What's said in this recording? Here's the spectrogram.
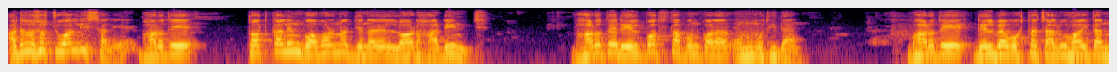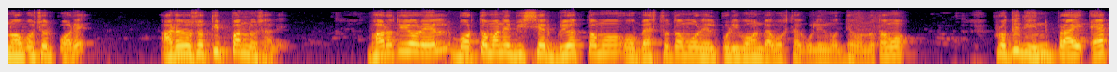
আঠারোশো চুয়াল্লিশ সালে ভারতে তৎকালীন গভর্নর জেনারেল লর্ড হার্ডিঞ্জ ভারতে রেলপথ স্থাপন করার অনুমতি দেন। ভারতে রেল ব্যবস্থা চালু হয় তার ন বছর পরে, আঠারোশো তিপ্পান্ন সালে। ভারতীয় রেল বর্তমানে বিশ্বের বৃহত্তম ও ব্যস্ততম রেল পরিবহন ব্যবস্থাগুলির মধ্যে অন্যতম। প্রতিদিন প্রায় এক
